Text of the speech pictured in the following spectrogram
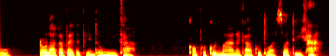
เราลากันไปแต่เพียงเท่านี้ค่ะ ขอบพระคุณมากนะคะ พุทธวัตรสวัสดีค่ะ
